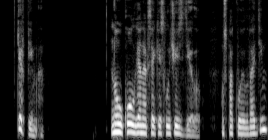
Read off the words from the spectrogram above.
— Терпимо. — Но укол я на всякий случай сделал, — успокоил Вадим.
